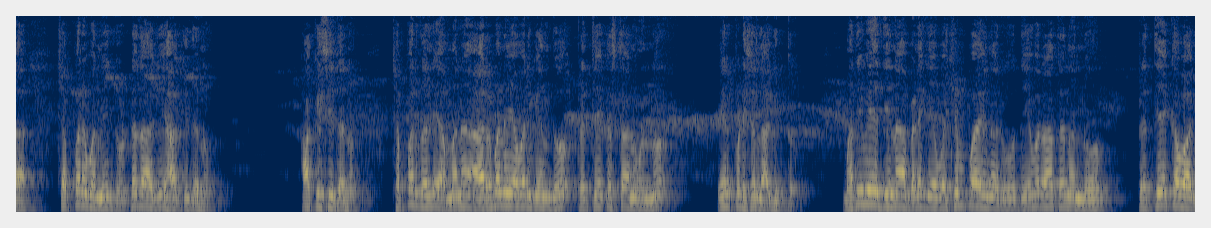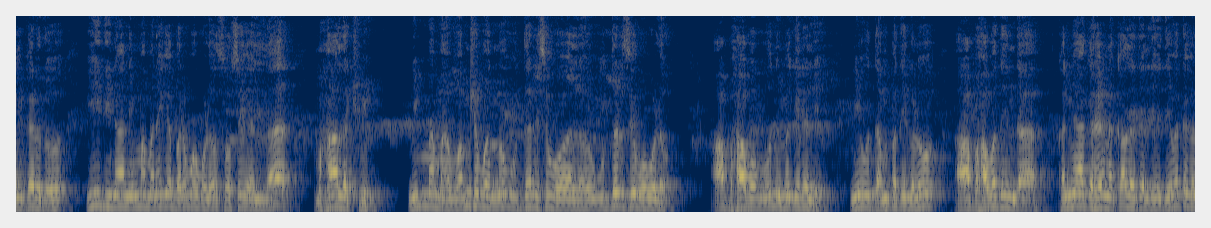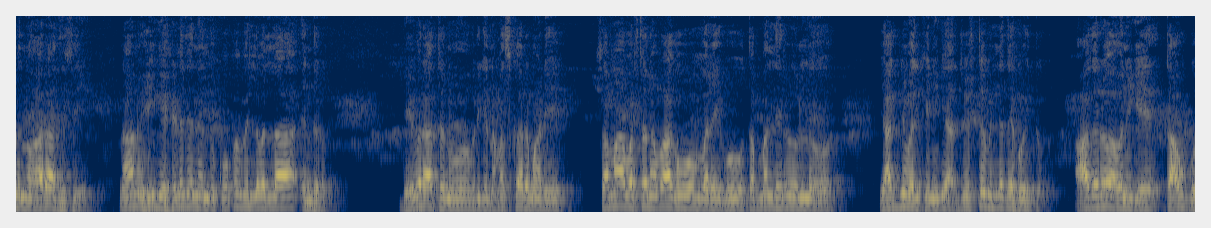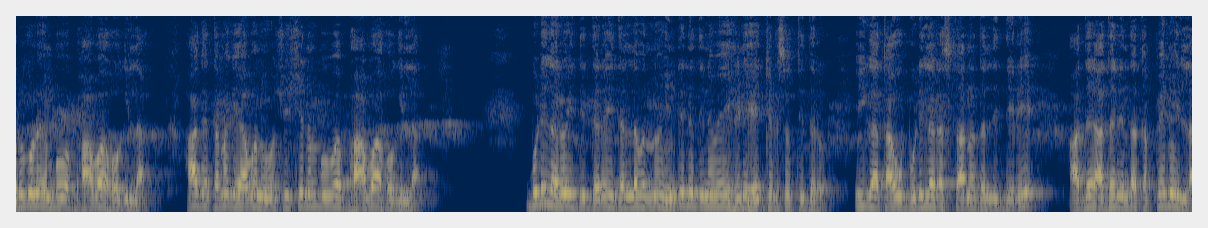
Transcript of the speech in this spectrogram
ಚಪ್ಪರವನ್ನು ದೊಡ್ಡದಾಗಿ ಹಾಕಿದನು, ಹಾಕಿಸಿದನು. ಚಪ್ಪರದಲ್ಲಿ ಅಮ್ಮನ ಅರಮನೆಯವರಿಗೆಂದು ಪ್ರತ್ಯೇಕ ಸ್ಥಾನವನ್ನು ಏರ್ಪಡಿಸಲಾಗಿತ್ತು. ಮದುವೆಯ ದಿನ ಬೆಳಗ್ಗೆ ವೈಶಂಪಾಯನರು ದೇವರಾತನನ್ನು ಪ್ರತ್ಯೇಕವಾಗಿ ಕರೆದು, ಈ ದಿನ ನಿಮ್ಮ ಮನೆಗೆ ಬರುವವಳು ಸೊಸೆಯಲ್ಲ ಮಹಾಲಕ್ಷ್ಮಿ. ನಿಮ್ಮ ವಂಶವನ್ನು ಉದ್ಧರಿಸುವ ಉದ್ಧರಿಸುವವಳು. ಆ ಭಾವವು ನಿಮಗಿರಲಿ. ನೀವು ದಂಪತಿಗಳು ಆ ಭಾವದಿಂದ ಕನ್ಯಾಗ್ರಹಣ ಕಾಲದಲ್ಲಿ ದೇವತೆಗಳನ್ನು ಆರಾಧಿಸಿ, ನಾನು ಹೀಗೆ ಹೇಳಿದೆನೆಂದು ಕೋಪವಿಲ್ಲವಲ್ಲ ಎಂದರು. ದೇವರಾತನು ಅವರಿಗೆ ನಮಸ್ಕಾರ ಮಾಡಿ, ಸಮಾವರ್ತನವಾಗುವವರೆಗೂ ತಮ್ಮಲ್ಲಿರಲು ಯಾಜ್ಞವಲ್ಕಿನಿಗೆ ಅದೃಷ್ಟವಿಲ್ಲದೆ ಹೋಯಿತು. ಆದರೂ ಅವನಿಗೆ ತಾವು ಗುರುಗಳು ಎಂಬುವ ಭಾವ ಹೋಗಿಲ್ಲ. ಹಾಗೆ ತಮಗೆ ಅವನು ಶಿಷ್ಯನೆಂಬುವ ಭಾವ ಹೋಗಿಲ್ಲ. ಬುಡಿಲರು ಇದ್ದಿದ್ದರೆ ಇದೆಲ್ಲವನ್ನು ಹಿಂದಿನ ದಿನವೇ ಹೇಳಿ ಎಚ್ಚರಿಸುತ್ತಿದ್ದರು. ಈಗ ತಾವು ಬುಡಿಲರ ಸ್ಥಾನದಲ್ಲಿದ್ದೀರಿ. ಅದ, ಅದರಿಂದ ತಪ್ಪೇನೂ ಇಲ್ಲ.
